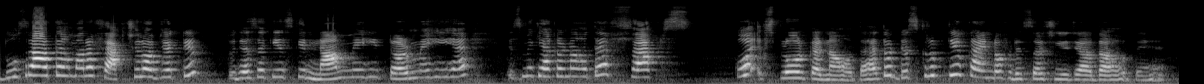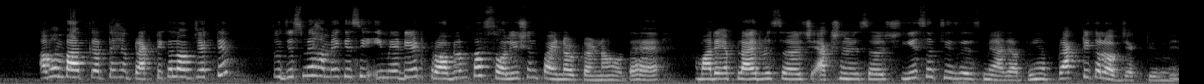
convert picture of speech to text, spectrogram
दूसरा आता है हमारा फैक्चुअल ऑब्जेक्टिव तो जैसा कि इसके नाम में ही टर्म में ही है, इसमें क्या करना होता है? फैक्ट्स को एक्सप्लोर करना होता है। तो डिस्क्रिप्टिव काइंड ऑफ़ रिसर्च ये ज़्यादा होते हैं। अब हम बात करते हैं प्रैक्टिकल ऑब्जेक्टिव तो जिसमें हमें किसी इमीडिएट प्रॉब्लम का सॉल्यूशन फाइंड आउट करना होता है। हमारे अप्लाइड रिसर्च एक्शन रिसर्च ये सब चीज़ें इसमें आ जाती हैं प्रैक्टिकल ऑब्जेक्टिव में।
